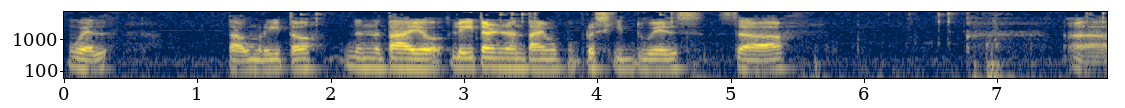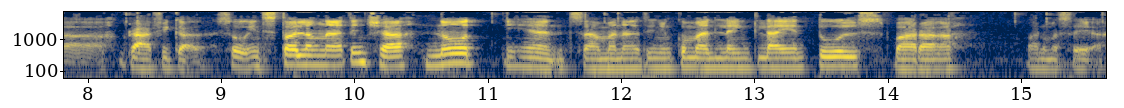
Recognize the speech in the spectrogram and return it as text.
well, tawag mo rito, doon na tayo, later na lang tayo magpo-proceed with sa uh, graphical. So, install lang natin siya. Note, yan, sama natin yung command line client tools para para masaya.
